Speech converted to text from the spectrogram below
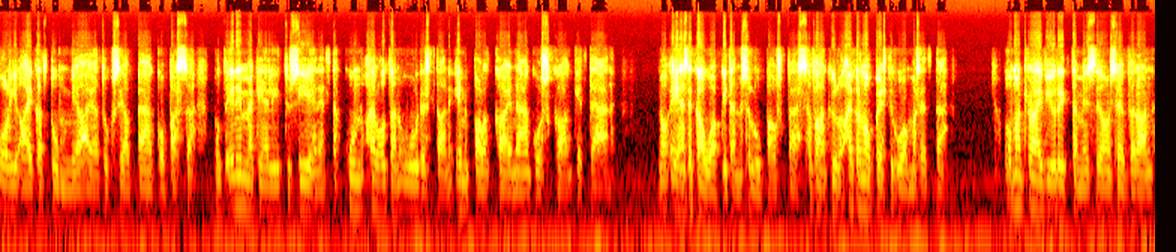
oli aika tummia ajatuksia pääkopassa, mutta enemmänkin ne liittyi siihen, että kun aloitan uudestaan, en palkkaa enää koskaan ketään. No eihän se kauan pitänyt se lupaus päässä, vaan kyllä aika nopeasti huomasi, että oma drive-yrittämiseen on sen verran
